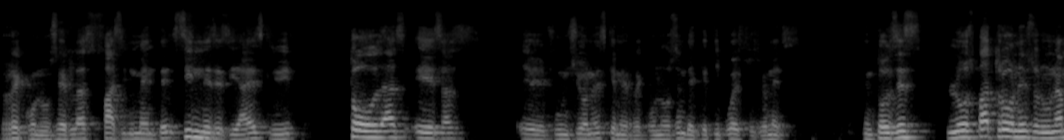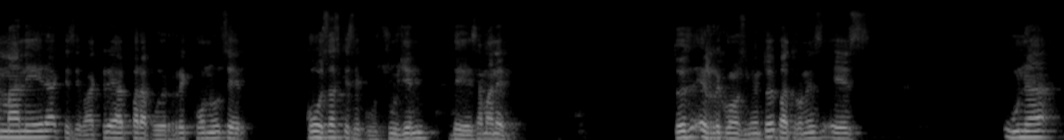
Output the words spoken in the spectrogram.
reconocerlas fácilmente sin necesidad de escribir todas esas eh, funciones que me reconocen de qué tipo de expresión es. Entonces, los patrones son una manera que se va a crear para poder reconocer cosas que se construyen de esa manera. Entonces, el reconocimiento de patrones es una,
